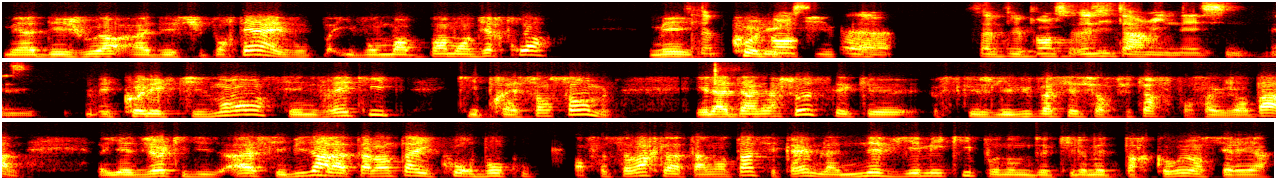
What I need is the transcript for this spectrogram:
mais à des joueurs, à des supporters, ils vont, ils vont pas m'en dire trois. Mais collectivement. Ça me fait penser. Vas-y, termine, Vas-y. Mais collectivement, c'est une vraie équipe qui pressent ensemble. Et la dernière chose, c'est que, parce que je l'ai vu passer sur Twitter, c'est pour ça que j'en parle, il y a des gens qui disent Ah, c'est bizarre, l'Atalanta, il court beaucoup. Alors, il faut savoir que l'Atalanta, c'est quand même la neuvième équipe au nombre de kilomètres parcourus en Serie A.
